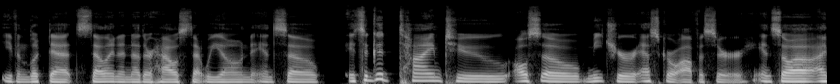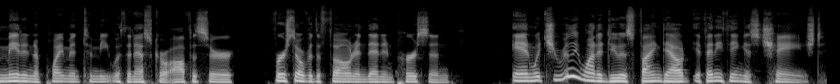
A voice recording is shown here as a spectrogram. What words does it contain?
even looked at selling another house that we own. And so it's a good time to also meet your escrow officer. And so I made an appointment to meet with an escrow officer first over the phone and then in person. And what you really want to do is find out if anything has changed.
